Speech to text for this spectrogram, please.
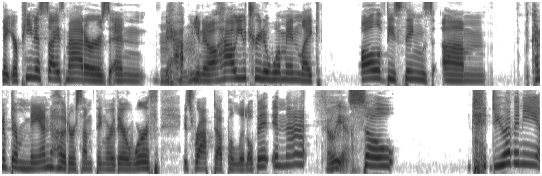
that your penis size matters and, mm-hmm. you know, how you treat a woman, like all of these things um, kind of their manhood or something or their worth is wrapped up a little bit in that. Oh, yeah. So, do you have any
